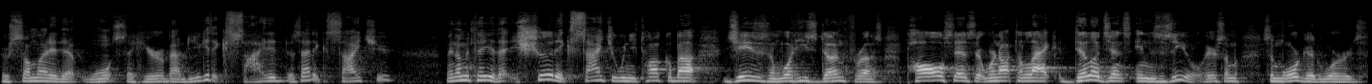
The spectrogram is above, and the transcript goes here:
Or somebody that wants to hear about him? Do you get excited? Does that excite you? Man, I'm going to tell you that should excite you when you talk about Jesus and what he's done for us. Paul says that we're not to lack diligence in zeal. Here's some, some more good words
